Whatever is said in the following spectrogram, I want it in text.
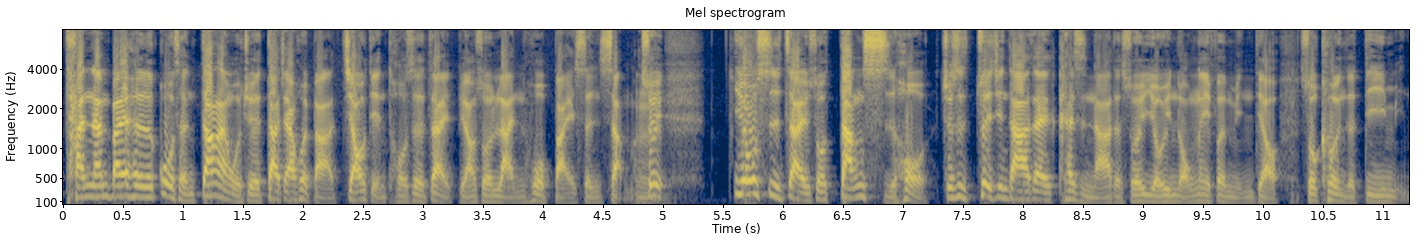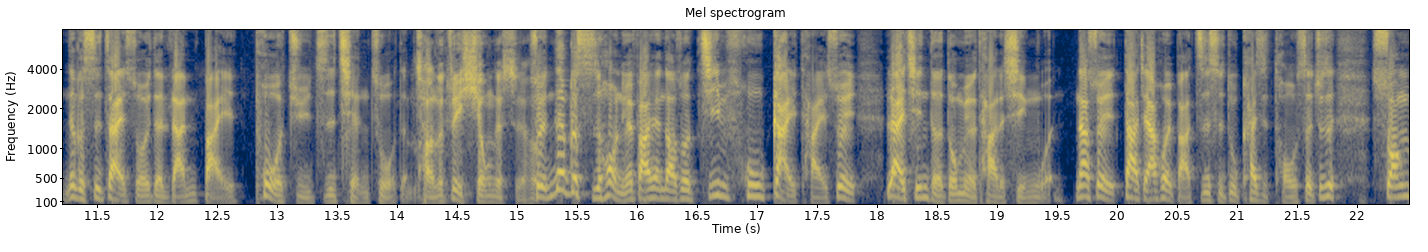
谈蓝白河的过程，当然我觉得大家会把焦点投射在比方说蓝或白身上嘛，所以优势在于说，当时候就是最近大家在开始拿的所谓尤云龙那份民调，说柯文哲第一名，那个是在所谓的蓝白破局之前做的嘛，吵得最凶的时候。所以那个时候你会发现到说，几乎盖台，所以赖清德都没有他的新闻。那所以大家会把支持度开始投射，就是双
